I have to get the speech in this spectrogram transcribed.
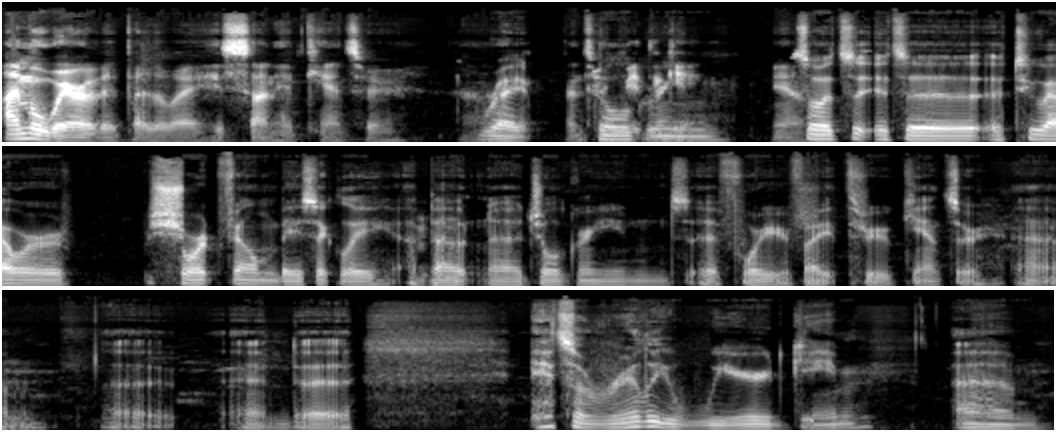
I'm aware of it, by the way. His son had cancer. um, right, And so Joel he made the game. Green. Yeah. So it's a, it's a, a two-hour short film basically Mm-hmm. about uh, Joel Green's uh, four-year fight through cancer, um, Mm-hmm. uh, and uh, it's a really weird game. Um,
